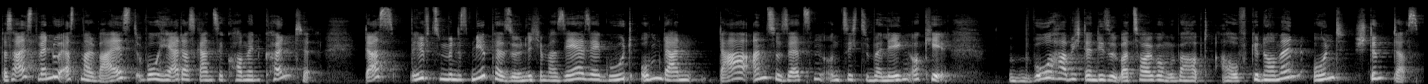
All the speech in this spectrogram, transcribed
Das heißt, wenn du erstmal weißt, woher das Ganze kommen könnte, das hilft zumindest mir persönlich immer sehr, sehr gut, um dann da anzusetzen und sich zu überlegen, okay, wo habe ich denn diese Überzeugung überhaupt aufgenommen und stimmt das?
